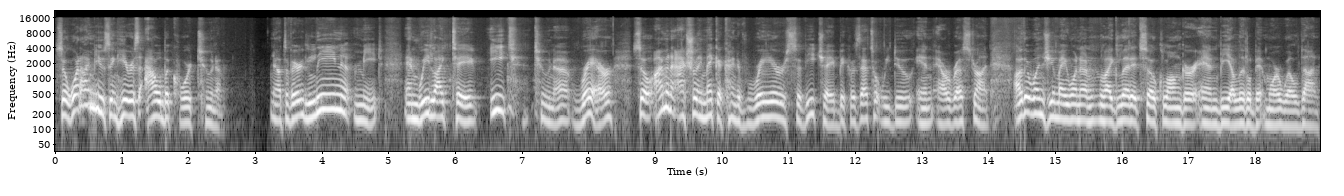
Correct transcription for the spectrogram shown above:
So what I'm using here is albacore tuna. Now it's a very lean meat and we like to eat tuna rare. So I'm going to actually make a kind of rare ceviche because that's what we do in our restaurant. Other ones you may want to like let it soak longer and be a little bit more well done.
